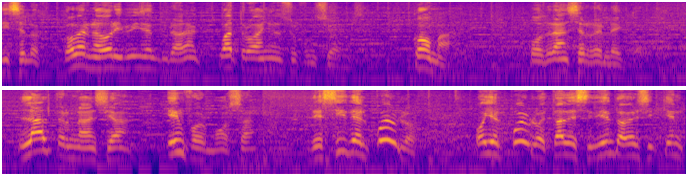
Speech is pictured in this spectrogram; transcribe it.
Dice, los gobernadores y vice durarán cuatro años en sus funciones. Coma, podrán ser reelectos. La alternancia en Formosa decide el pueblo. Hoy el pueblo está decidiendo a ver si quién,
